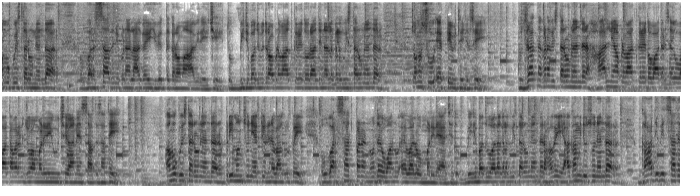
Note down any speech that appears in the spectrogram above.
અમુક વિસ્તારોની અંદર વરસાદની પણ આગાહી વ્યક્ત કરવામાં આવી રહી છે. તો બીજી બાજુ મિત્રો, આપણે વાત કરીએ તો રાજ્યના અલગ અલગ વિસ્તારોની અંદર ચોમાસું એક્ટિવ થઈ જશે. ગુજરાતના ઘણા વિસ્તારોની અંદર હાલની આપણે વાત કરીએ તો વાદળછાયું વાતાવરણ જોવા મળી રહ્યું છે અને સાથે સાથે અમુક વિસ્તારોની અંદર પ્રી મોન્સૂનની એક્ટિવિટીના ભાગરૂપે વરસાદ પણ નોંધાયો અહેવાલો મળી રહ્યા છે. તો બીજી બાજુ અલગ અલગ વિસ્તારોની અંદર હવે આગામી દિવસોની અંદર ગાજવીજ સાથે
